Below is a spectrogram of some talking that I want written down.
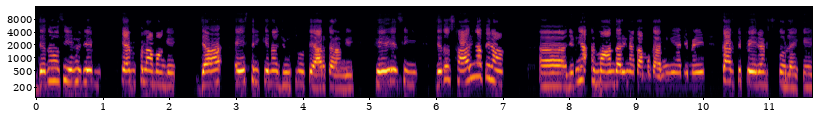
ਜਦੋਂ ਅਸੀਂ ਇਹੋ ਜਿਹੇ ਕੈਂਪ ਲਾਵਾਂਗੇ ਜਾਂ ਇਸ ਤਰੀਕੇ ਨਾਲ ਯੂਥ ਨੂੰ ਤਿਆਰ ਕਰਾਂਗੇ, ਫਿਰ ਅਸੀਂ ਜਦੋਂ ਸਾਰੀਆਂ ਧਿਰਾਂ ਜਿਹੜੀਆਂ ਇਮਾਨਦਾਰੀ ਨਾਲ ਕੰਮ ਕਰਨੀਆਂ ਜਿਵੇਂ ਘਰ 'ਚ ਪੇਰੈਂਟਸ ਤੋਂ ਲੈ ਕੇ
